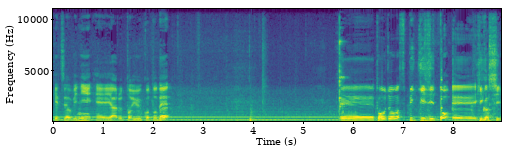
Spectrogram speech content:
月曜日に、えーやるということで、えー登場はスピキジと、えー東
